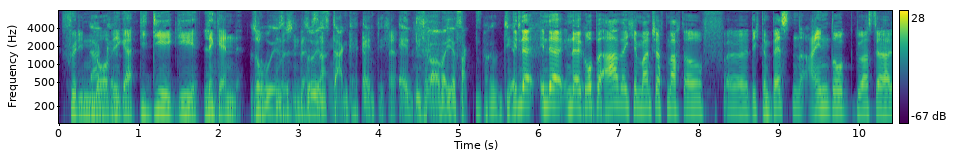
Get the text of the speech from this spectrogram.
für die danke. Norweger, die DEG-Legende. So, so, ist müssen es. wir so sagen. ist es, danke. Endlich. Ja. Endlich haben wir aber hier Fakten präsentiert. In der, in, der, in der Gruppe A, welche Mannschaft macht auf äh, dich den besten Eindruck? Du hast ja,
